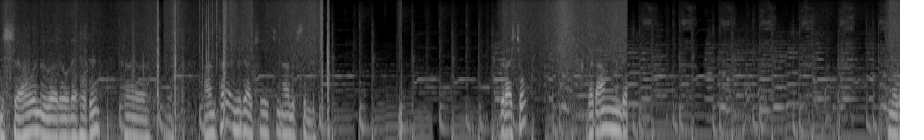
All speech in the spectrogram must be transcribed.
እሺ አሁን በሬው ላይ ሄደን አንተ ንዳቸው ጭና ልብስልኝ እግራቸው በጣም እንደ ኖሮ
